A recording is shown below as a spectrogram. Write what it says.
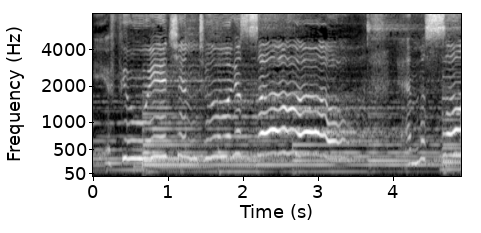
if you reach into your soul and the soul.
